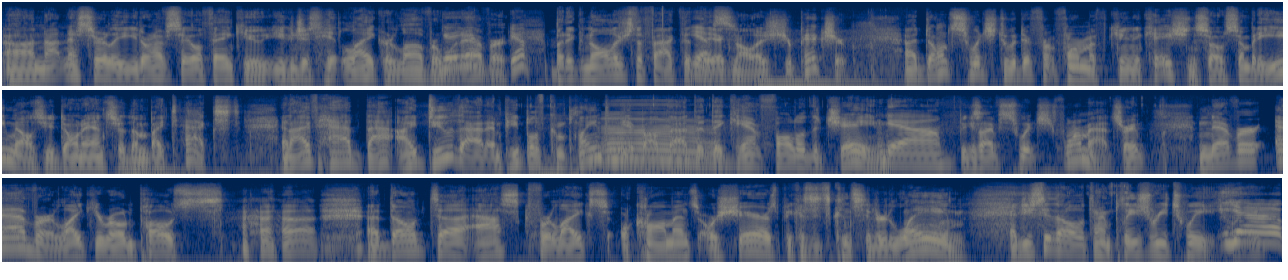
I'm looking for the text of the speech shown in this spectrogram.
Uh, not necessarily, you don't have to say, oh, thank you. You can just hit like or love or Yeah, yeah. whatever. Yep. But acknowledge the fact that they acknowledged your picture. Uh, don't switch to a different form of communication. So if somebody emails you, don't answer them by text. And I've had that. I do that, and people have complained to me about that, that they can't follow the chain Mm. Yeah. because I've switched formats, right? Never, ever like your own posts. uh, don't uh, ask for likes or comments or shares because it's considered lame. And you see that all the time. Please retweet. right? Yeah,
